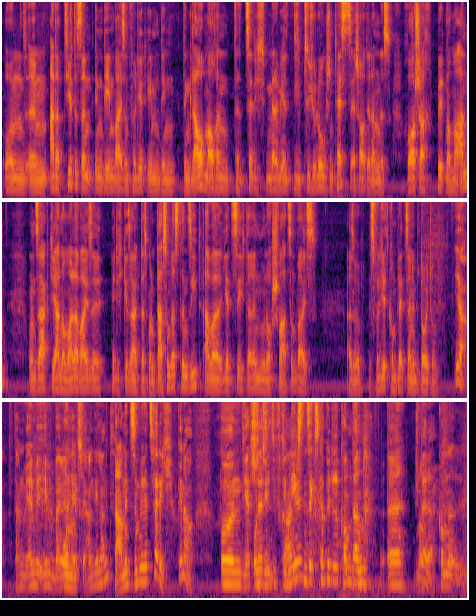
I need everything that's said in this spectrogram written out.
und ähm, adaptiert es dann in dem Weise und verliert eben den, den Glauben auch an tatsächlich mehr oder weniger die psychologischen Tests. Er schaut ja dann das Rorschach-Bild nochmal an und sagt, ja, normalerweise hätte ich gesagt, dass man das und das drin sieht, aber jetzt sehe ich darin nur noch schwarz und weiß. Also es verliert komplett seine Bedeutung. Ja, dann wären wir eben bei der Und- Hälfte angelangt. Damit sind wir jetzt fertig. Genau. Und jetzt Und stellt die, sich die Frage. die nächsten sechs Kapitel kommen dann äh, Später. Noch, kommen,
